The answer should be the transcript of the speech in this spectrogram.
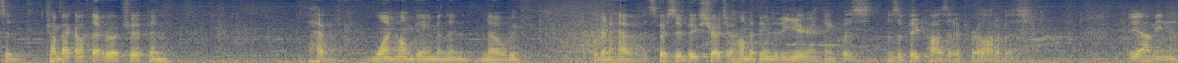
to come back off that road trip and have one home game and then know we've we're going to have especially a big stretch at home at the end of the year. I think was was a big positive for a lot of us. Yeah, I mean,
